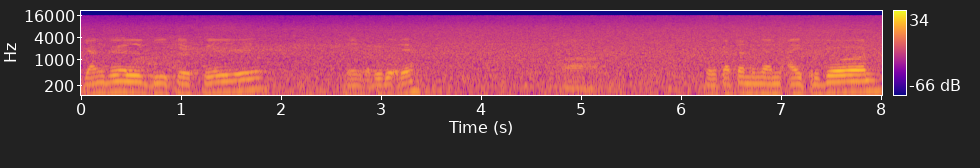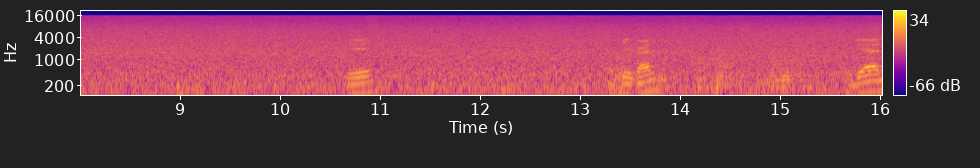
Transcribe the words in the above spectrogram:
Jungle di Cafe Ni tempat duduk dia. Ha. Berdekatan dengan air terjun. Okey. Okey kan? Kemudian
